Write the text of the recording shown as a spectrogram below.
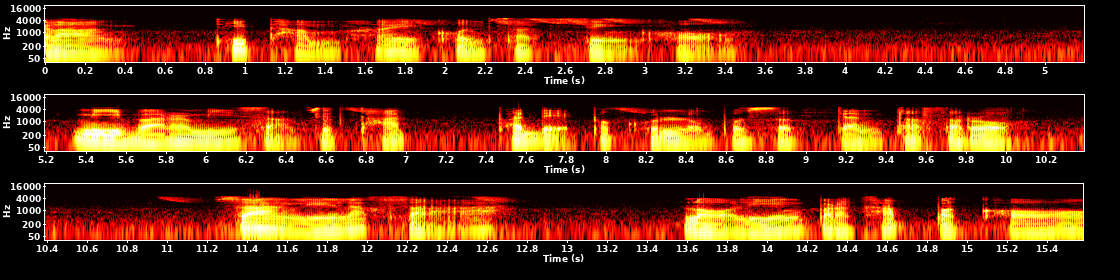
กลางที่ทำให้คนสัตว์สิ่งของ มีบารมีสามสิบทัศน์พระเดชพระคุณหลวงปู่สดจันทสโร สร้างเลี้ยงรักษา หล่อเลี้ยงประคับประคอง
